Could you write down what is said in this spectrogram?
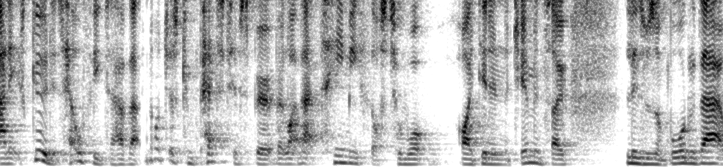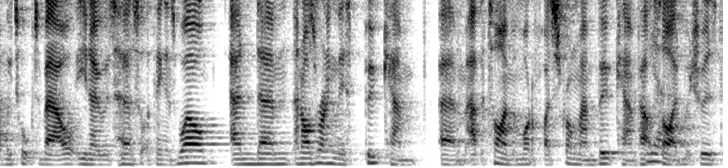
and it's good, it's healthy to have that, not just competitive spirit, but like that team ethos to what I did in the gym. And so Liz was on board with that, and we talked about, you know, it was her sort of thing as well. And um, and I was running this boot camp um, at the time, a modified strongman boot camp outside, which was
